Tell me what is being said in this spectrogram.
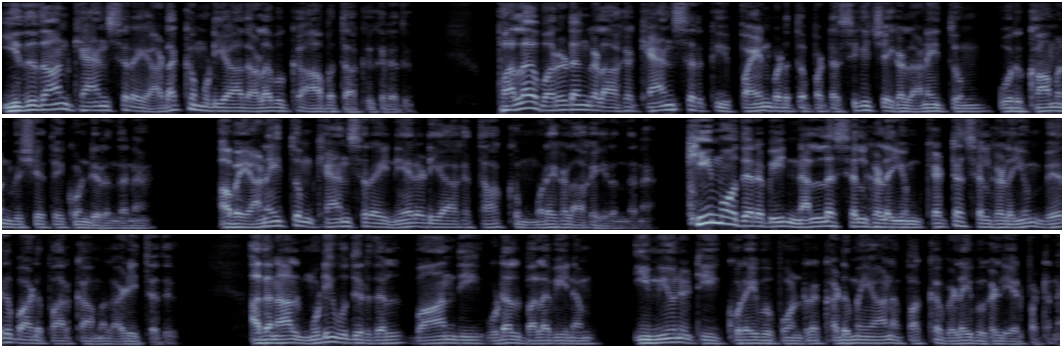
இதுதான் கேன்சரை அடக்க முடியாத அளவுக்கு ஆபத்தாக்குகிறது. பல வருடங்களாக கேன்சருக்கு பயன்படுத்தப்பட்ட சிகிச்சைகள் அனைத்தும் ஒரு காமன் விஷயத்தை கொண்டிருந்தன. அவை அனைத்தும் கேன்சரை நேரடியாக தாக்கும் முறைகளாக இருந்தன. கீமோதெரபி நல்ல செல்களையும் கெட்ட செல்களையும் வேறுபாடு பார்க்காமல் அழித்தது. அதனால் முடிவுதிர்தல் வாந்தி உடல் பலவீனம் இம்யூனிட்டி குறைவு போன்ற கடுமையான பக்க விளைவுகள் ஏற்பட்டன.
